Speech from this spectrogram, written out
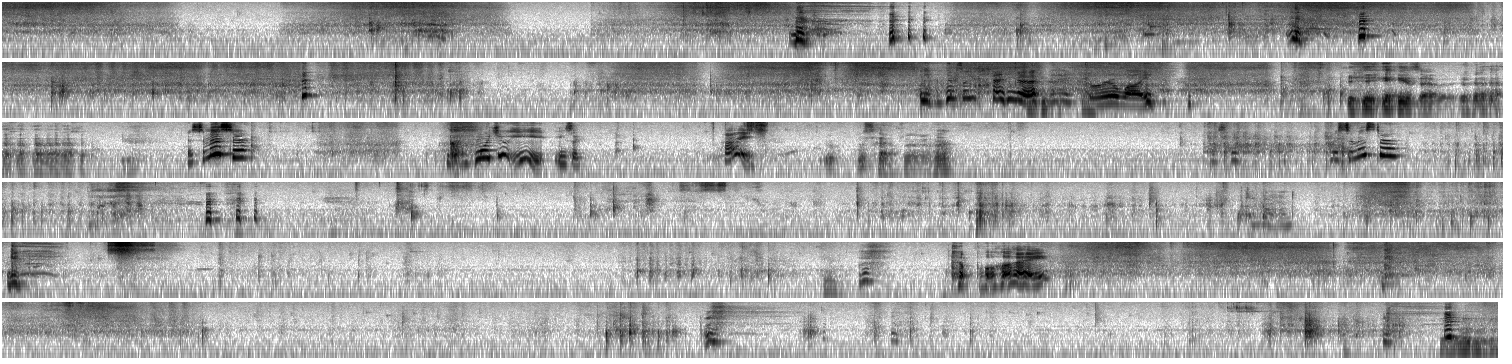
Like kind of real white. He's having it. Mr. Mister. What'd you eat? He's like, hi. What's happening, huh? Mr. Mister. Good boy. Hi,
